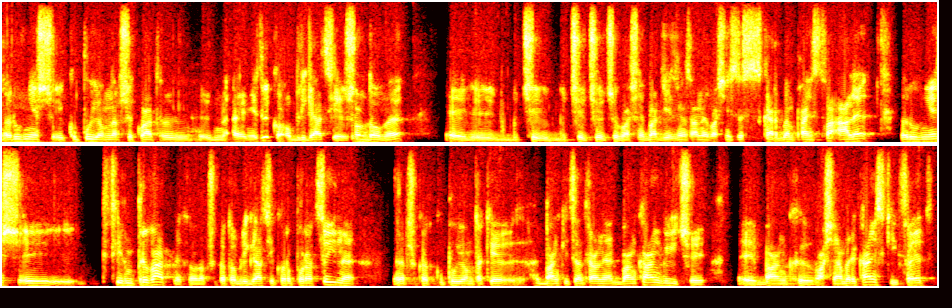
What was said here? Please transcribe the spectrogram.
również kupują na przykład y, nie tylko obligacje rządowe, y, czy, czy, czy, czy właśnie bardziej związane właśnie ze skarbem państwa, ale również firm prywatnych, no na przykład obligacje korporacyjne, na przykład kupują takie banki centralne jak Bank Anglii czy y, bank właśnie amerykański, Fed,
